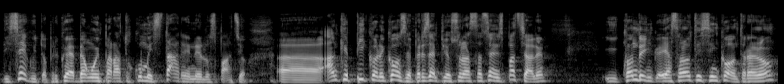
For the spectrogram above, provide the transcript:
di seguito, per cui abbiamo imparato come stare nello spazio. Uh, anche piccole cose, per esempio sulla stazione spaziale, quando gli astronauti si incontrano,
